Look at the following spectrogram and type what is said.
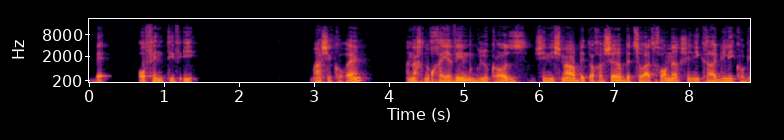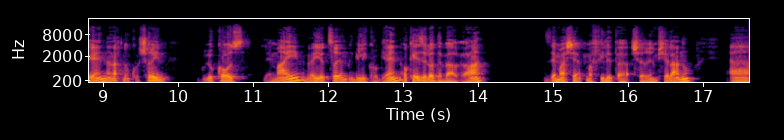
באופן טבעי. מה שקורה, אנחנו חייבים גלוקוז שנשמר בתוך השריר בצורת חומר שנקרא גליקוגן, אנחנו קושרים גלוקוז למים ויוצרים גליקוגן, אוקיי, זה לא דבר רע, זה מה שמפעיל את השרירים שלנו, אה,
